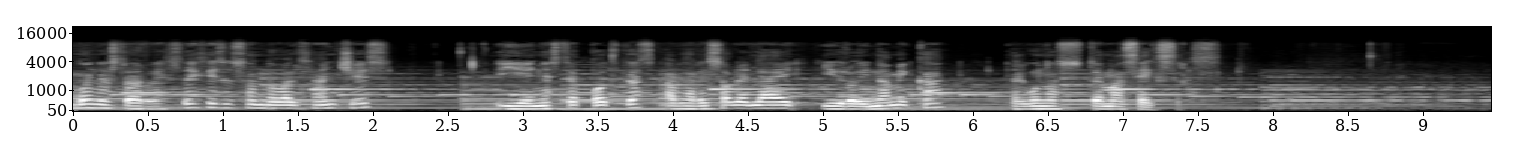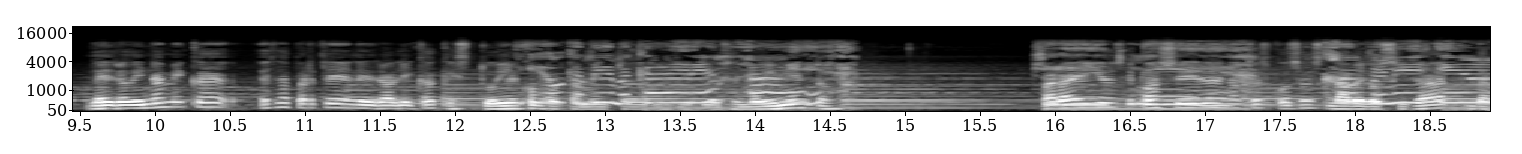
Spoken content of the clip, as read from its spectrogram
Buenas tardes, soy Jesús Sandoval Sánchez y en este podcast hablaré sobre la hidrodinámica y algunos temas extras. La hidrodinámica es la parte de la hidráulica que estudia el comportamiento de los líquidos en movimiento. Para ello se consideran otras cosas la velocidad, la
